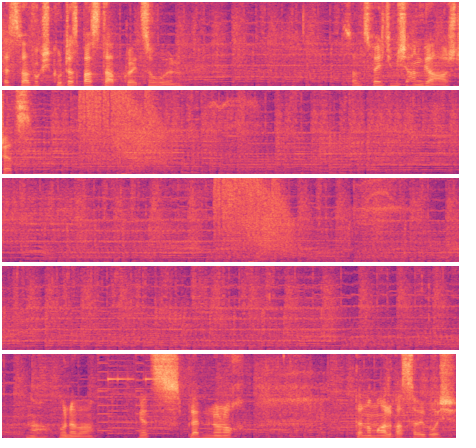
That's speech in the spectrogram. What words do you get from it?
Es war wirklich gut, das Buster-Upgrade zu holen. Sonst wäre ich mich angearscht jetzt. Na, wunderbar. Jetzt bleibt nur noch der normale Buster übrig.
